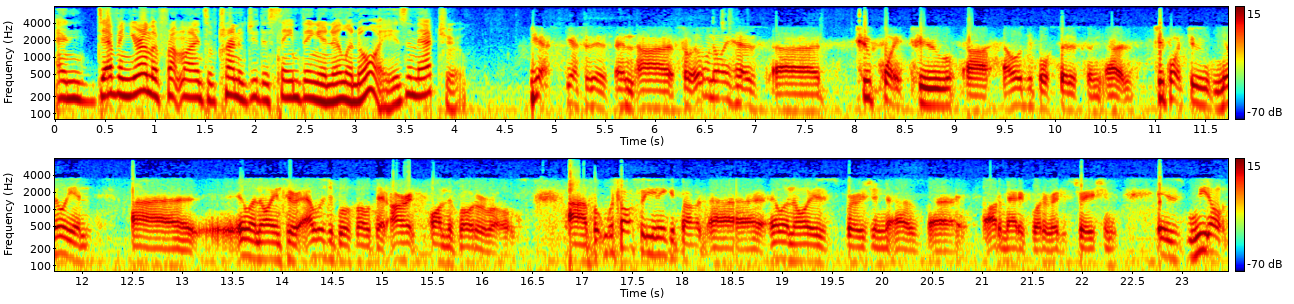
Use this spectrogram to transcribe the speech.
And Devon, you're on the front lines of trying to do the same thing in Illinois, isn't that true? yes, yes, it is. And uh, so Illinois has uh, 2.2 uh, eligible citizens, uh, 2.2 million uh, Illinoisans who are eligible to vote that aren't on the voter rolls. Uh, but what's also unique about uh, Illinois' version of uh, automatic voter registration is we don't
